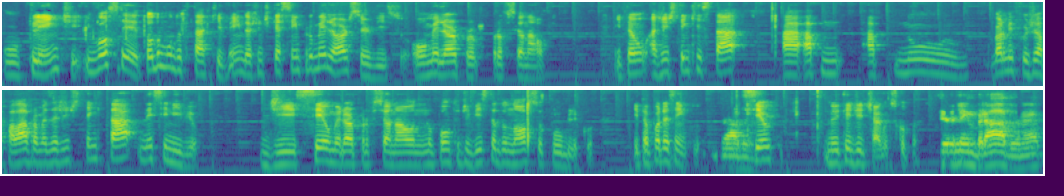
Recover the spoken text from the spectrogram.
o cliente e você, todo mundo que está aqui vendo, a gente quer sempre o melhor serviço, ou o melhor profissional. Então, a gente tem que estar a, a, a, no. Agora me fugiu a palavra, mas a gente tem que estar tá nesse nível de ser o melhor profissional no ponto de vista do nosso público. Então, por exemplo, se eu. Não entendi, Thiago, desculpa. Ser lembrado, né?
